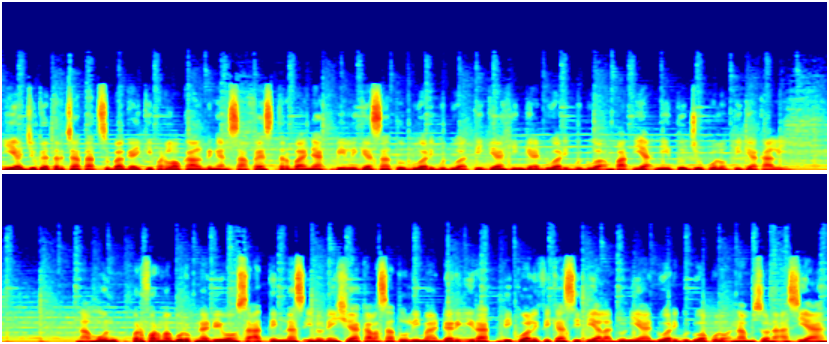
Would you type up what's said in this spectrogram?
Ia juga tercatat sebagai kiper lokal dengan Saves terbanyak di Liga 1 2023 hingga 2024 yakni 73 kali. Namun, performa buruk Nadeo saat timnas Indonesia kalah 1-5 dari Irak di kualifikasi Piala Dunia 2026 zona Asia,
